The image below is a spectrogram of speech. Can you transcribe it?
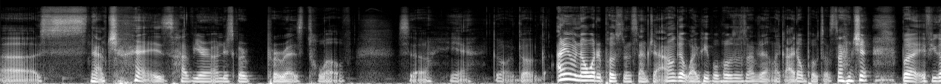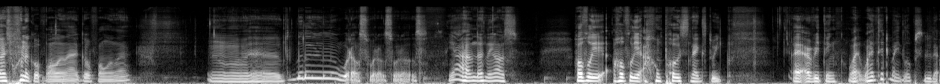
uh, Snapchat is Javier underscore Perez twelve. So yeah, go, go go. I don't even know what to post on Snapchat. I don't get why people post on Snapchat. Like I don't post on Snapchat. But if you guys want to go follow that, go follow that. Uh, what else? What else? What else? Yeah, I have nothing else. Hopefully, hopefully I'll post next week. Uh, everything. Why? Why did my lips do that?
